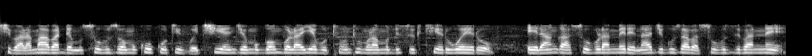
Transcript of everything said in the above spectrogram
kibalama abadde musuubuzi omukuukutivu ekiyenje mu gombola ye butuntumula mu disitulikiti y'e luweero era ng'asuubula mmere n'agiguza abasuubuzi banne.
